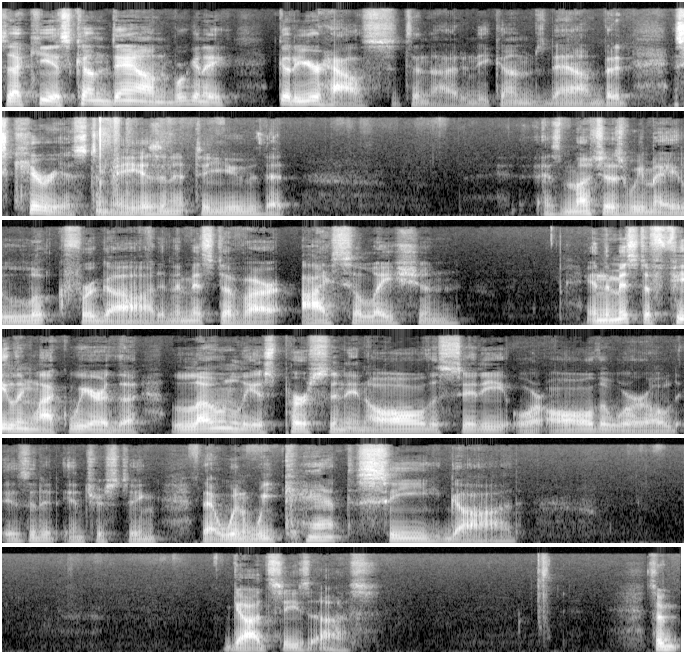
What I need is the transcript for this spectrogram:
Zacchaeus, come down. We're going to go to your house tonight. And he comes down. But it's curious to me, isn't it, to you, that as much as we may look for God in the midst of our isolation, in the midst of feeling like we are the loneliest person in all the city or all the world, isn't it interesting that when we can't see God, God sees us? So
